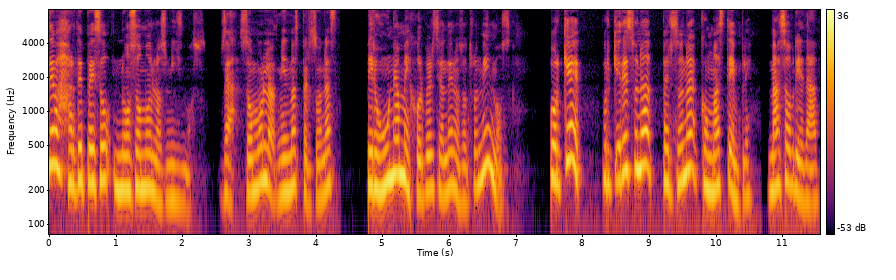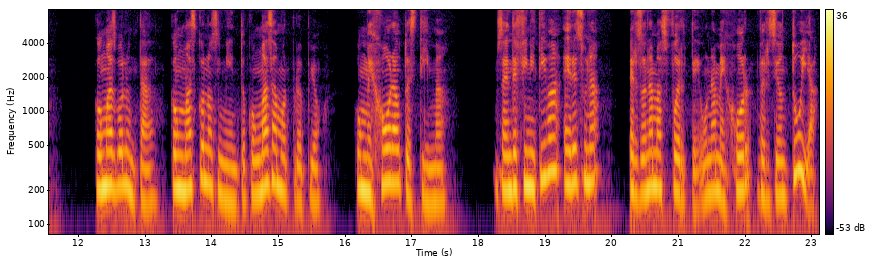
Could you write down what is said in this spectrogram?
de bajar de peso no somos los mismos. O sea, somos las mismas personas, pero una mejor versión de nosotros mismos. ¿Por qué? porque eres una persona con más temple, más sobriedad, con más voluntad, con más conocimiento, con más amor propio, con mejor autoestima. O sea, en definitiva, eres una persona más fuerte, una mejor versión tuya,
